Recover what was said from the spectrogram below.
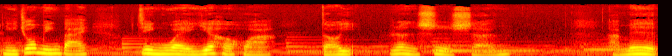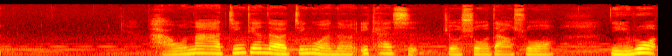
你就明白。敬畏耶和华，得以认识神。阿门。好，那今天的经文呢，一开始就说到说：“你若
